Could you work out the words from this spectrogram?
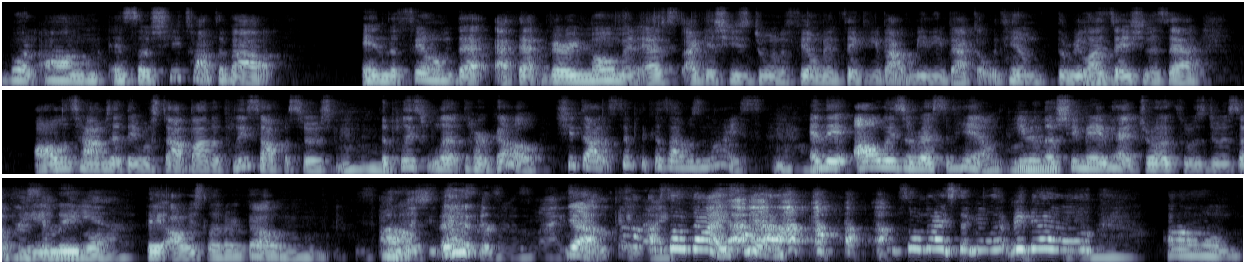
But um, and so she talked about in the film that at that very moment, as I guess she's doing the film and thinking about meeting back up with him, the realization is that all the times that they were stopped by the police officers, Mhm. the police would let her go. She thought it's simply because I was nice, Mhm. and they always arrested him, even though she may have had drugs, was doing something illegal. Yeah. They always let her go. Thought it was 'cause it was nice. Yeah, Okay, I'm so nice. Yeah, I'm so nice. They're gonna let me go. Mhm. Um,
